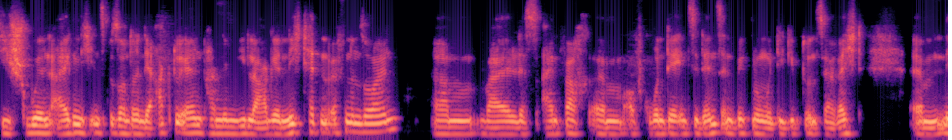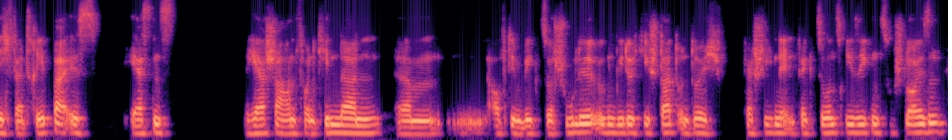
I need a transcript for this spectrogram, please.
die Schulen eigentlich insbesondere in der aktuellen Pandemielage nicht hätten öffnen sollen, ähm, weil es einfach ähm, aufgrund der Inzidenzentwicklung, und die gibt uns ja recht, ähm, nicht vertretbar ist. Erstens Herrscharen von Kindern ähm, auf dem Weg zur Schule irgendwie durch die Stadt und durch verschiedene Infektionsrisiken zu schleusen.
